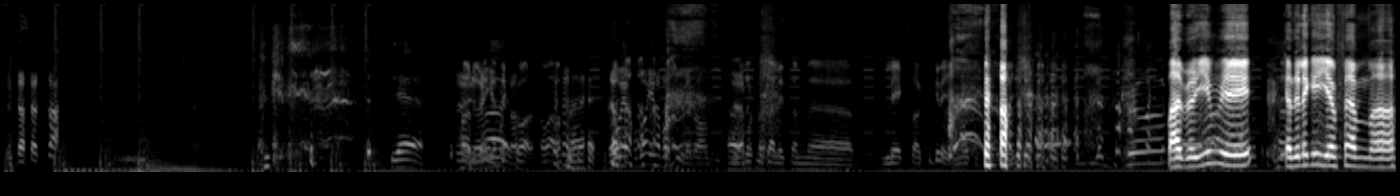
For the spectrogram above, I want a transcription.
Sluta studsa! Yeah. Ja, nu har jag inget däck kvar. Oh, wow. Nej. Det var jag på ena bakhjulet. Ja, det är som en sån här liten uh, leksaksgrej. Farbror Jimmy! Kan du lägga i en femma?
